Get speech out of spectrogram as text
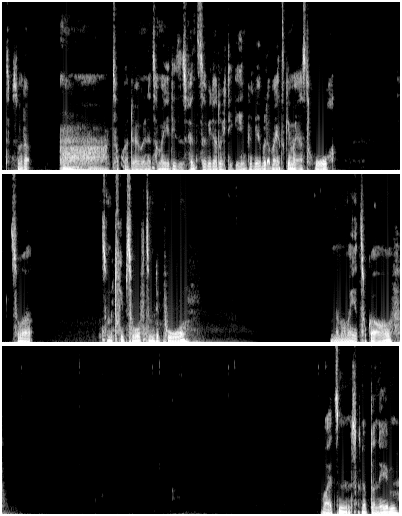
Jetzt müssen wir da Ah, Zuckerdöbeln. Jetzt haben wir hier dieses Fenster wieder durch die Gegend gewirbelt, aber jetzt gehen wir erst hoch zur, zum Betriebshof, zum Depot. Und dann machen wir hier Zucker auf. Weizen ist knapp daneben.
